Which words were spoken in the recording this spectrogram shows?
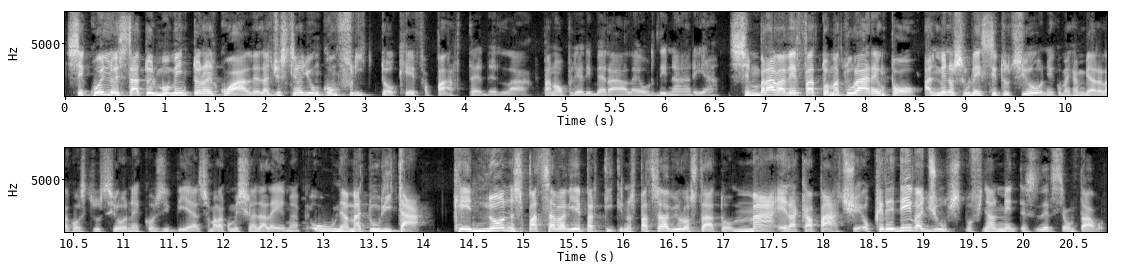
se quello è stato il momento nel quale la gestione di un conflitto che fa parte della panoplia liberale ordinaria sembrava aver fatto maturare un po', almeno sulle istituzioni, come cambiare la Costituzione e così via, insomma la Commissione d'Alema, una maturità che non spazzava via i partiti, non spazzava via lo Stato, ma era capace o credeva giusto finalmente sedersi a un tavolo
